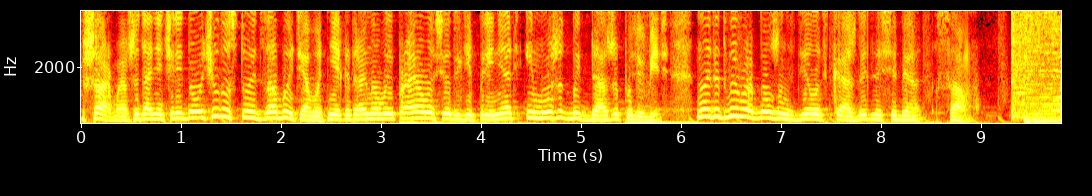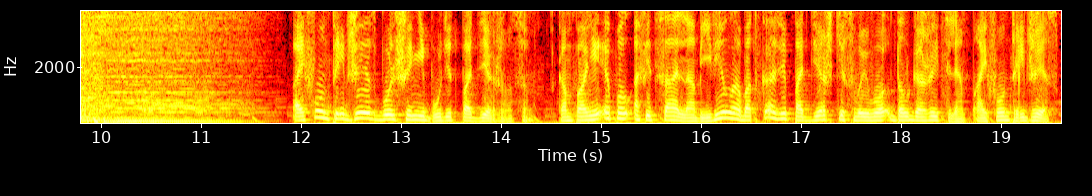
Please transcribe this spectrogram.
Шарм и ожидание очередного чуда стоит забыть, а вот некоторые новые правила все-таки принять и, может быть, даже полюбить. Но этот выбор должен сделать каждый для себя сам iPhone 3GS больше не будет поддерживаться. Компания Apple официально объявила об отказе поддержки своего долгожителя iPhone 3GS,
